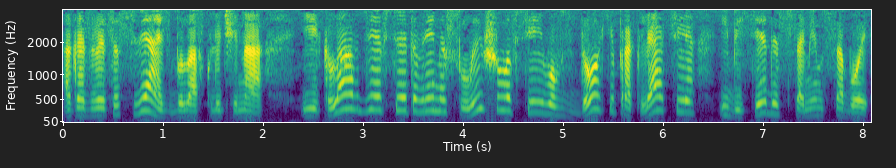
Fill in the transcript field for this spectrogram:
Оказывается, связь была включена, и Клавдия все это время слышала все его вздохи, проклятия и беседы с самим собой.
